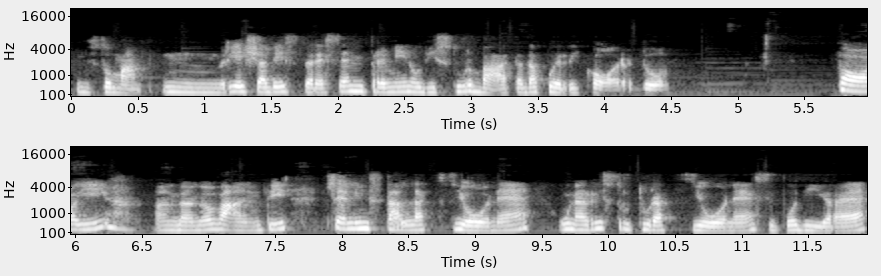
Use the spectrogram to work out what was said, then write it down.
insomma, mh, mm, riesce ad essere sempre meno disturbata da quel ricordo. Poi, andando avanti, c'è l'installazione, una ristrutturazione, si può dire,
